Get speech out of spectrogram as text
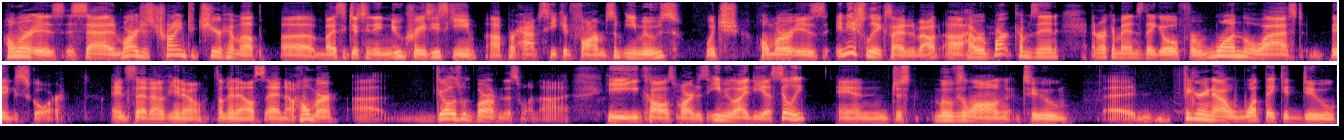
Homer is, is sad, and Marge is trying to cheer him up uh, by suggesting a new crazy scheme. Uh, perhaps he could farm some emus, which Homer is initially excited about. Uh, however, Bart comes in and recommends they go for one last big score instead of, you know, something else. And Homer uh, goes with Bart on this one. Uh, he calls Marge's emu idea silly and just moves along to uh, figuring out what they could do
